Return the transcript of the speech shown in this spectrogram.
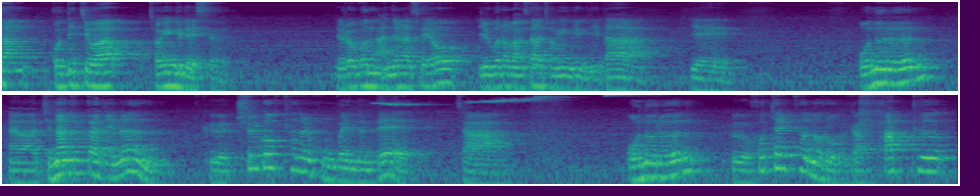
미나상 곤티치와 정인기 데스. 여러분 안녕하세요. 일본어 강사 정인기입니다. 예. 오늘은 아, 지난주까지는 그 출국 편을 공부했는데 자 오늘은 그 호텔 편으로 그러니까 파트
